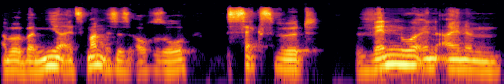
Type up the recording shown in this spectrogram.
aber bei mir als Mann ist es auch so, Sex wird, wenn nur in einem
